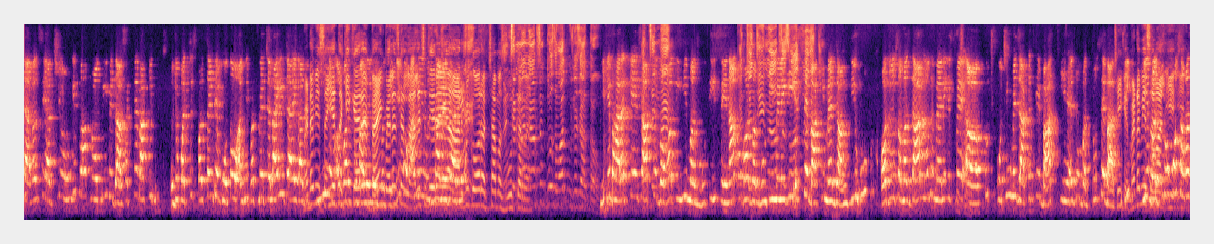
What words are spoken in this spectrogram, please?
लेवल से अच्छे होंगे तो आप नौकरी में जा सकते हैं बाकी जो 25 परसेंट है वो तो अग्निपथ में चला ही जाएगा। मैडम ये जो सैयद तकी कह रहे हैं बैंक बैलेंस का लालच दे रहे हैं आर्मी को और अच्छा मज़बूत कर रहे हैं। आपसे दो सवाल पूछना चाहता हूँ। ये भारत के हिसाब से बहुत ही मजबूती सेना को बहुत मजबूती मिलेगी इससे बाकी मैं जानती हूँ। और जो समझदार लोग हैं मैंने इसमें कुछ कोचिंग में जाकर के बात की है जो बच्चों से बात की है मैडम ये ये सवाल बच्चों को समझ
